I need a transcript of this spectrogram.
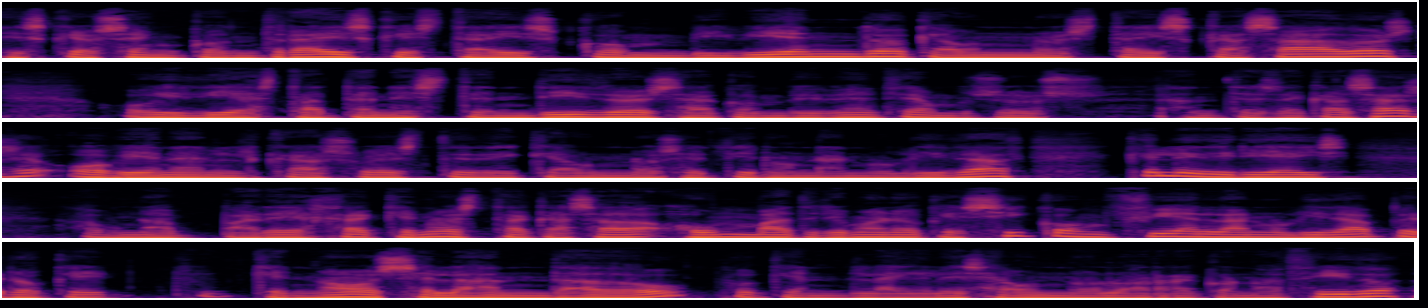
es que os encontráis que estáis conviviendo, que aún no estáis casados, hoy día está tan extendido esa convivencia, muchos antes de casarse, o bien en el caso este de que aún no se tiene una nulidad, ¿qué le diríais a una pareja que no está casada, a un matrimonio que sí confía en la nulidad, pero que, que no se la han dado, porque la Iglesia aún no lo ha reconocido?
